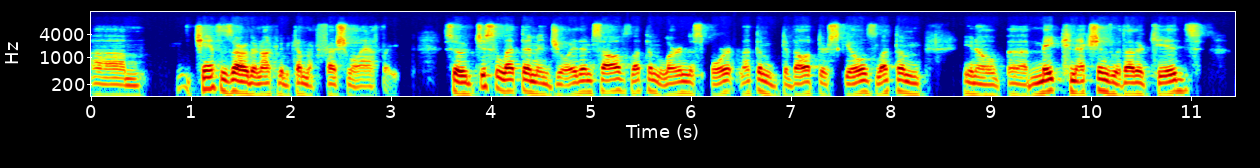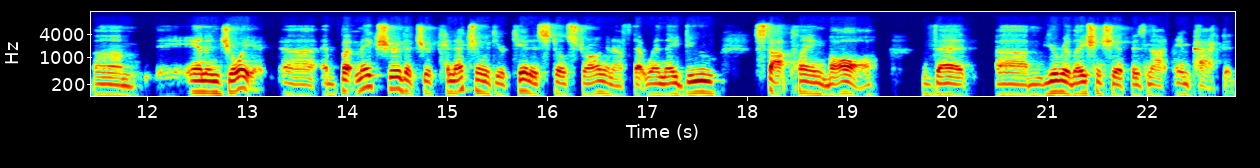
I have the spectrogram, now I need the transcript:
Um, chances are they're not going to become a professional athlete. So just let them enjoy themselves, let them learn the sport, let them develop their skills, let them, you know, uh, make connections with other kids um, and enjoy it. Uh, but make sure that your connection with your kid is still strong enough that when they do stop playing ball, that um, your relationship is not impacted.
